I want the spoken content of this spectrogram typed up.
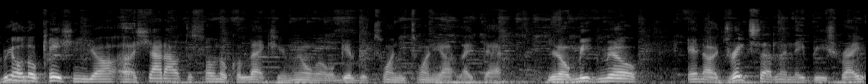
real location, y'all. Uh, shout out to Sono Collection. We don't want to give the 2020 out like that. You know, Meek Mill and uh, Drake settling they beef, right?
